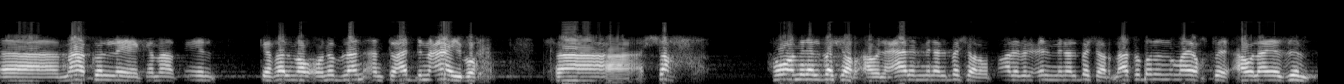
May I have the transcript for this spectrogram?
آه ما كل كما قيل كفى المرء نبلا أن تعد معايبه. فالشخص هو من البشر أو العالم من البشر وطالب العلم من البشر. لا تظن أنه ما يخطئ أو لا يزل.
